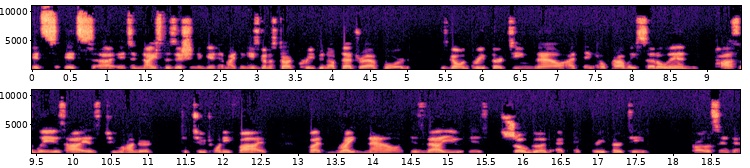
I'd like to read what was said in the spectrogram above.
it's it's uh, it's a nice position to get him. I think he's going to start creeping up that draft board. He's going 313 now. I think he'll probably settle in possibly as high as 200 to 225. But right now, his value is so good at pick 313. Carlos Santana.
